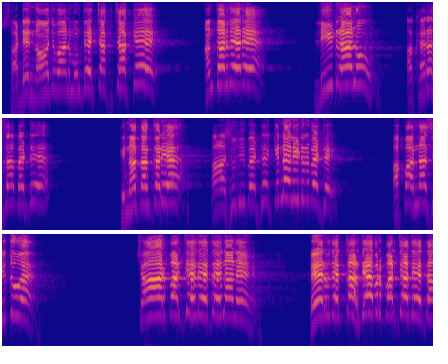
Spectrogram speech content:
ਸਾਡੇ ਨੌਜਵਾਨ ਮੁੰਡੇ ਚੱਕ ਚੱਕ ਕੇ ਅੰਦਰ ਦੇ ਰਹੇ ਲੀਡਰਾਂ ਨੂੰ। ਆ ਖੈਰਾ ਸਾਹਿਬ ਬੈਠੇ ਹੈ, ਕਿੰਨਾ ਤੰਗ ਕਰਿਆ ਆਸ਼ੂ ਜੀ ਬੈਠੇ, ਕਿੰਨੇ ਲੀਡਰ ਬੈਠੇ? ਆਪਾਂ ਭਾਨਾ ਸਿੱਧੂ ਹੈ। ਚਾਰ ਪਰਚੇ ਦੇਤੇ ਇਹਨਾਂ ਨੇ, ਫਿਰ ਉਹਦੇ ਘਰਦਿਆਂ ਪਰ ਪਰਚਾ ਦੇਤਾ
